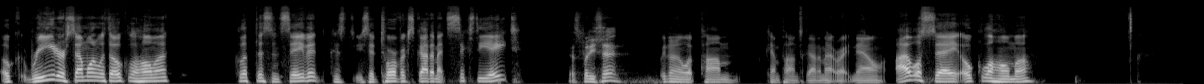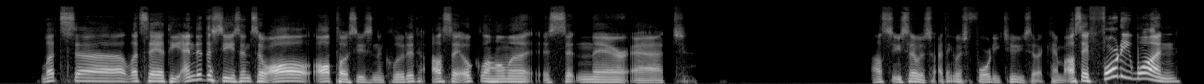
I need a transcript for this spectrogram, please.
Oak, Reed or someone with Oklahoma, clip this and save it because you said Torvik's got him at 68. That's what he said. We don't know what Palm KenPom's got him at right now. I will say Oklahoma. Let's uh let's say at the end of the season, so all all postseason included. I'll say Oklahoma is sitting there at. I'll see. You said it was. I think it was forty-two. You said at Ken. I'll say forty-one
